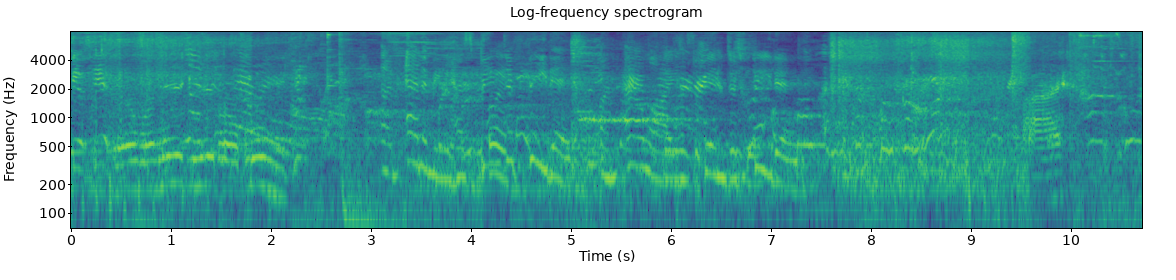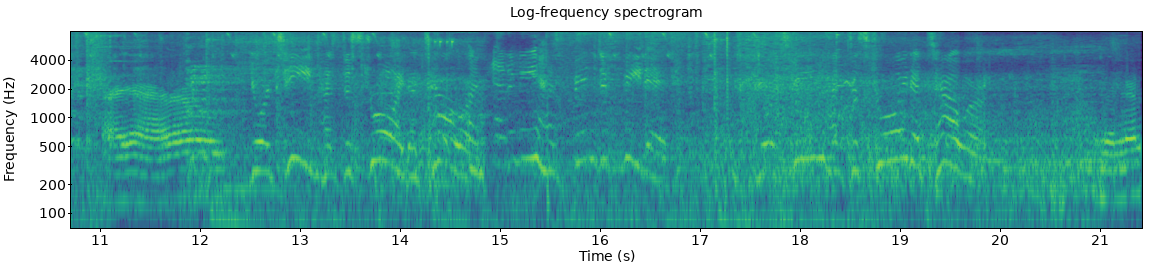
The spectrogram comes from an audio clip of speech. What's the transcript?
เดี๋ยวสิ เร็ววันนี้คีริโกพุ่ง An enemy has been Oi. defeated. An ally has been defeated. ตาย ตายอ่ะแล้ว Your team has destroyed a tower. An enemy has been defeated. Your team has destroyed a tower. อย่างนั้น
